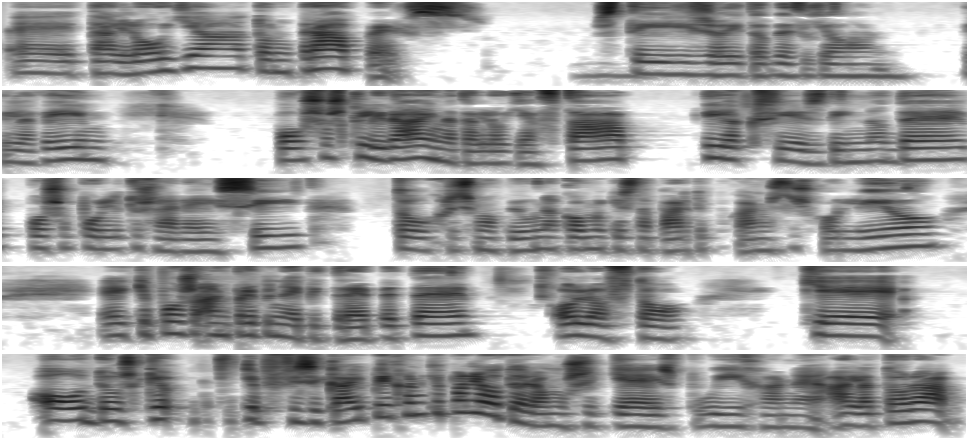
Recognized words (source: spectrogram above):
ε, τα λόγια των trappers στη ζωή των παιδιών. Δηλαδή, πόσο σκληρά είναι τα λόγια αυτά, τι αξίες δίνονται, πόσο πολύ τους αρέσει, το χρησιμοποιούν ακόμη και στα πάρτι που κάνουν στο σχολείο ε, και πώς, αν πρέπει να επιτρέπεται, όλο αυτό. Και όντως και, και φυσικά υπήρχαν και παλαιότερα μουσικές που είχαν, αλλά τώρα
